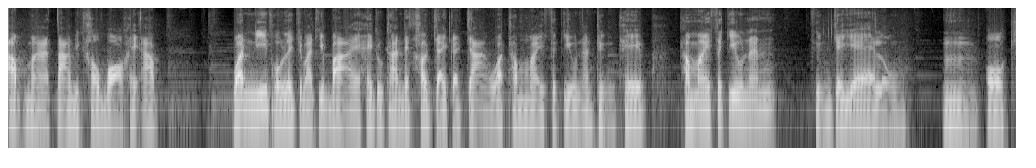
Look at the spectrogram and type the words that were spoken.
อัพมาตามที่เขาบอกให้อัพ วันนี้ผมเลยจะมาอธิบายให้ทุกท่านได้เข้าใจกระจ่างว่าทำไมสกิลนั้นถึงเทพทำไมสกิลนั้นถึงจะแย่ลง อืม โอเค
